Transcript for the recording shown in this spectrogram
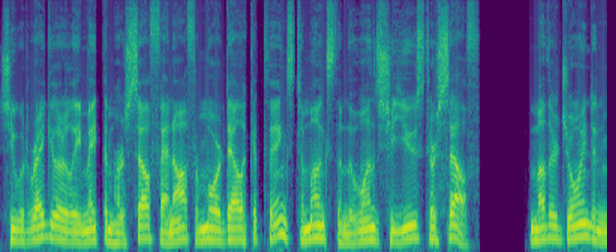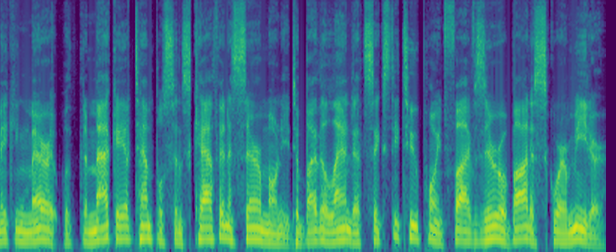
she would regularly make them herself and offer more delicate things to monks than the ones she used herself. Mother joined in making merit with the Dhammakaya temple since Kathina's ceremony to buy the land at 62.50 baht a square meter.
